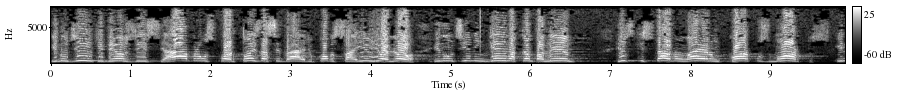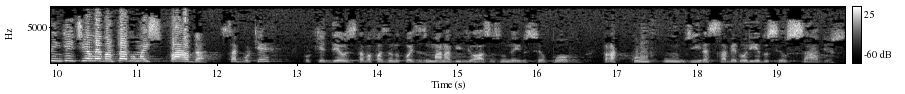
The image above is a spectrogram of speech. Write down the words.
E no dia em que Deus disse, abram os portões da cidade, o povo saiu e olhou, e não tinha ninguém no acampamento. E os que estavam lá eram corpos mortos. E ninguém tinha levantado uma espada. Sabe por quê? Porque Deus estava fazendo coisas maravilhosas no meio do seu povo, para confundir a sabedoria dos seus sábios,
